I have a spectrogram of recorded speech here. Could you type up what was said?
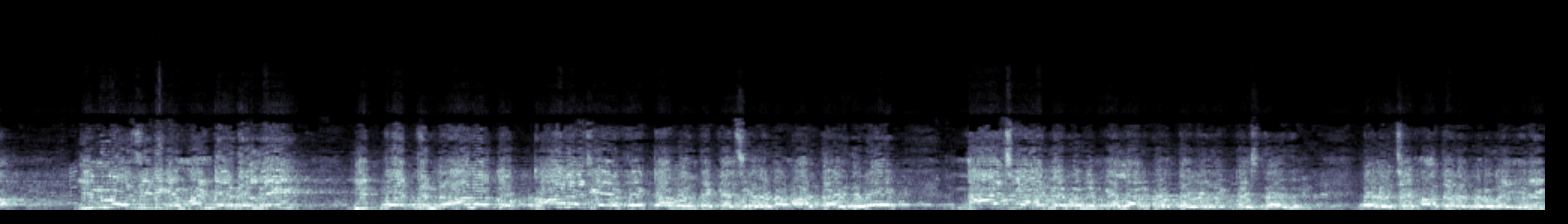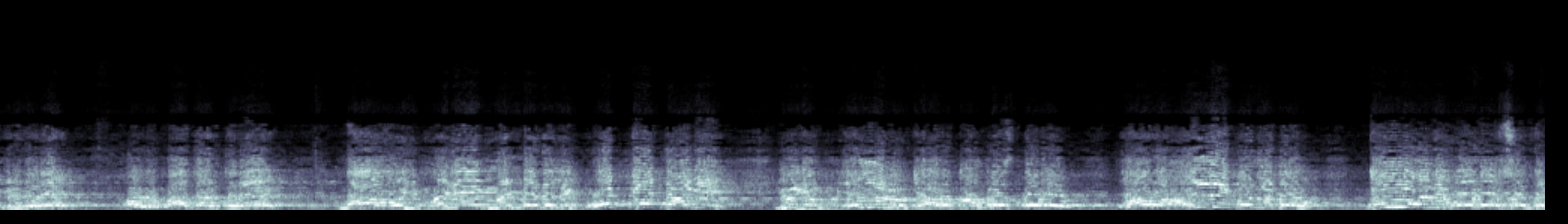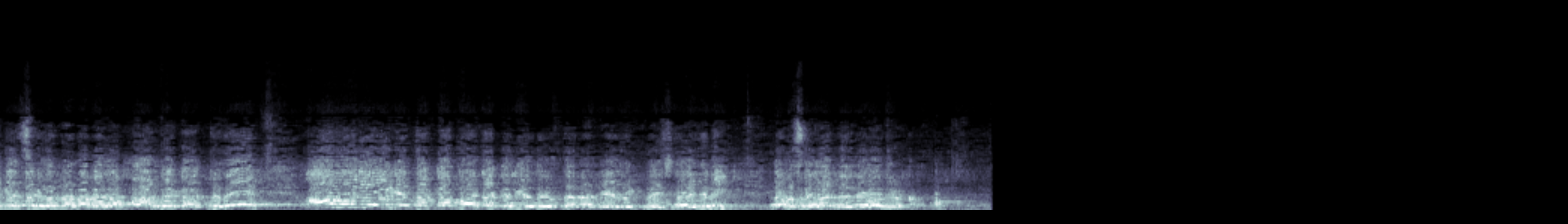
ಯೂನಿವರ್ಸಿಟಿಗೆ ಮಂಡ್ಯದಲ್ಲಿ ಇಪ್ಪತ್ನಾಲ್ಕು ಕಾಲೇಜ್ಗೆ ಎಫೆಕ್ಟ್ ಆಗುವಂತ ಕೆಲಸಗಳನ್ನ ಮಾಡ್ತಾ ಇದ್ದೀವಿ. ನಾಚಿಕೆ ಆಗ್ಬೇಕು ನಿಮ್ಗೆಲ್ಲರಿಗೂ ಅಂತ ಹೇಳಿಕ್ ಬಯಸ್ತಾ ಇದ್ದೀನಿ. ನಾನು ಹೆಚ್ಚಾಗಿ ಮಾತಾಡೋದು ಬರೋಲ್ಲ ಹಿರಿಯರಿದ್ದಾರೆ ಅವರು ಮಾತಾಡ್ತಾರೆ. ನಾವು ಈ ಮಳೆ ಮಂಡ್ಯದಲ್ಲಿ ಬಯಸ್ತಾ ಇದ್ದೀನಿ ನಮಸ್ಕಾರ ಧನ್ಯವಾದಗಳು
